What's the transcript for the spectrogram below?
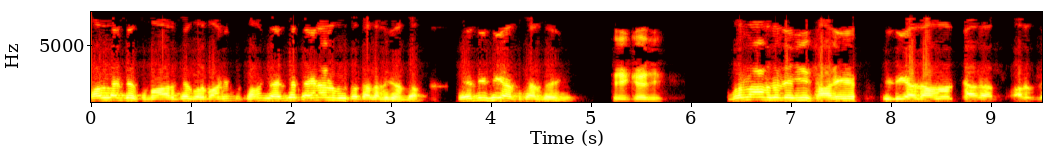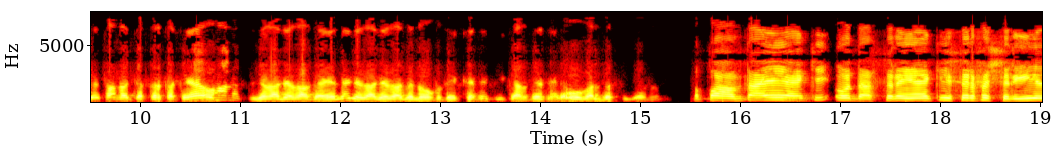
ਪੜ ਲੈਂਦੇ ਸਮਾਰ ਕੇ ਗੁਰਬਾਣੀ ਨੂੰ ਸਮਝ ਲੈਂਦੇ ਤਾਂ ਇਹਨਾਂ ਨੂੰ ਵੀ ਪਤਾ ਲੱਗ ਜਾਂਦਾ। ਇਹ ਨਹੀਂ ਸੀ ਅਰਥ ਕਰਦੇ ਸੀ ਠੀਕ ਹੈ ਜੀ। ਗੁਰੂ ਨਾਨਕ ਦੇਵ ਜੀ ਸਾਰੇ ਇੰਡੀਆ ਦਾ ਉਹਨਾਂ ਨੇ ਜ਼ਿਆਦਾ ਅਰਬ ਦੇਸ਼ਾਂ ਦਾ ਚੱਕਰ ਕੱਟਿਆ ਉਹਨਾਂ ਨੇ ਜਗ੍ਹਾ ਜਗ੍ਹਾ ਗਏ ਨੇ ਜਗ੍ਹਾ ਜਗ੍ਹਾ ਦੇ ਲੋਕ ਦੇਖੇ ਨੇ ਕੀ ਕਰਦੇ ਨੇ ਉਹ ਗੱਲ ਦੱਸੀ ਉਹਨਾਂ ਭਾਵ ਤਾਂ ਇਹ ਹੈ ਕਿ ਉਹ ਦੱਸ ਰਹੇ ਹੈ ਕਿ ਸਿਰਫ ਸਰੀਰ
